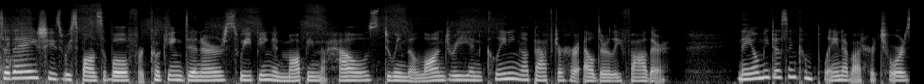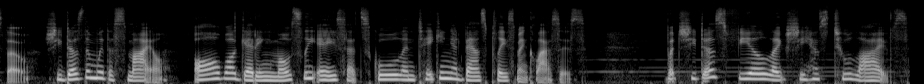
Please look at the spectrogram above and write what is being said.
Today, she's responsible for cooking dinner, sweeping and mopping the house, doing the laundry, and cleaning up after her elderly father. Naomi doesn't complain about her chores, though. She does them with a smile, all while getting mostly A's at school and taking advanced placement classes. But she does feel like she has two lives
